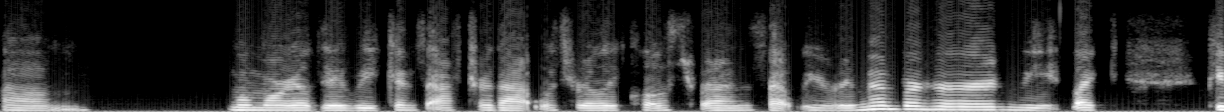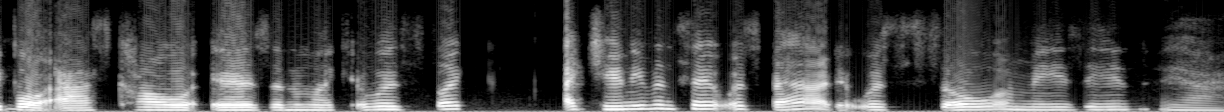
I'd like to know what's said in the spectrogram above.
um, Memorial Day weekends after that with really close friends that we remember her and we like people Mhm. ask how it is and I'm like it was like I can't even say it was bad. It was so amazing. Yeah.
